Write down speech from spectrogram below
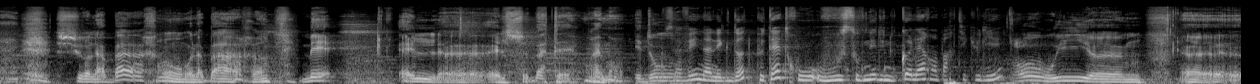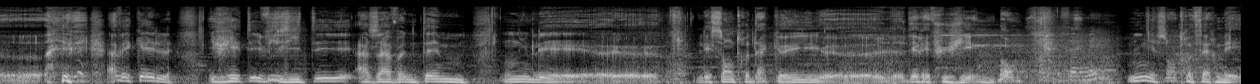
sur la barre, hein, la barre, hein, mais elle, euh, elle se battait vraiment. Et donc, vous avez une anecdote peut-être où vous vous souvenez d'une colère en particulier? Oh oui, euh, euh, avec elle, j'ai été visiter à Zaventem les, les centres d'accueil des réfugiés. Bon. Fermés? Les centres fermés.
